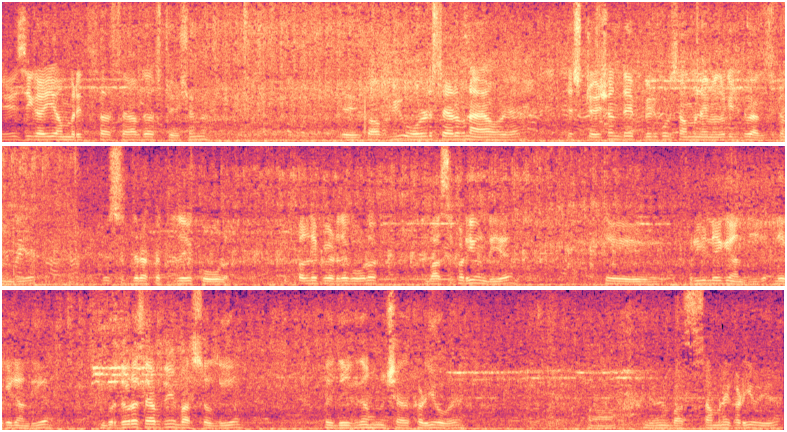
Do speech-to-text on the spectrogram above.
ਇਹ ਸੀਗਾ ਜੀ ਅੰਮ੍ਰਿਤਸਰ ਸਾਹਿਬ ਦਾ ਸਟੇਸ਼ਨ। ਤੇ ਕਾਫੀ 올ਡ ਸਟਾਈਲ ਬਣਾਇਆ ਹੋਇਆ ਹੈ। ਤੇ ਸਟੇਸ਼ਨ ਦੇ ਬਿਲਕੁਲ ਸਾਹਮਣੇ ਮਤਲਬ ਕਿ ਜਦੋਂ ਐਗਜ਼ਿਟ ਹੁੰਦੀ ਹੈ, ਇਸ ਦਰਖਤ ਦੇ ਕੋਲ, ਪਿੱਪਲ ਦੇ ਪੇੜ ਦੇ ਕੋਲ ਬੱਸ ਖੜੀ ਹੁੰਦੀ ਹੈ ਤੇ ਫ੍ਰੀ ਲੈ ਕੇ ਆਂਦੀ ਲੈ ਕੇ ਜਾਂਦੀ ਹੈ। ਗੁਰਦੁਆਰਾ ਸਾਹਿਬ ਤੋਂ ਹੀ ਬੱਸ ਚੱਲਦੀ ਹੈ। ਤੇ ਦੇਖਦੇ ਹਾਂ ਹੁਣ ਸ਼ਾਇਦ ਖੜੀ ਹੋਵੇ। ਹਾਂ, ਜਿਵੇਂ ਬੱਸ ਸਾਹਮਣੇ ਖੜੀ ਹੋਈ ਹੈ।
